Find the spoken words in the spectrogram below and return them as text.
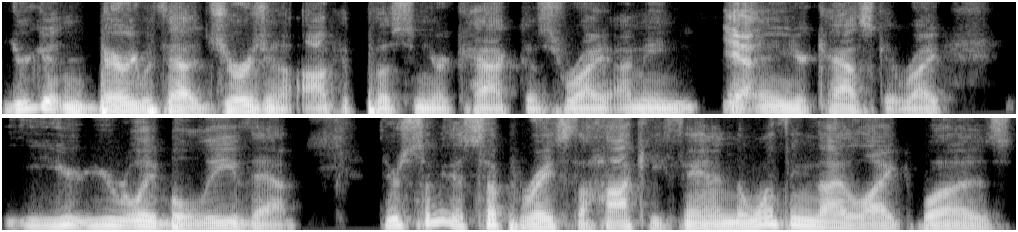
you're getting buried with that jersey and an octopus in your cactus, right? I mean, yeah. in your casket, right? You, you really believe that there's something that separates the hockey fan. The one thing that I liked was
